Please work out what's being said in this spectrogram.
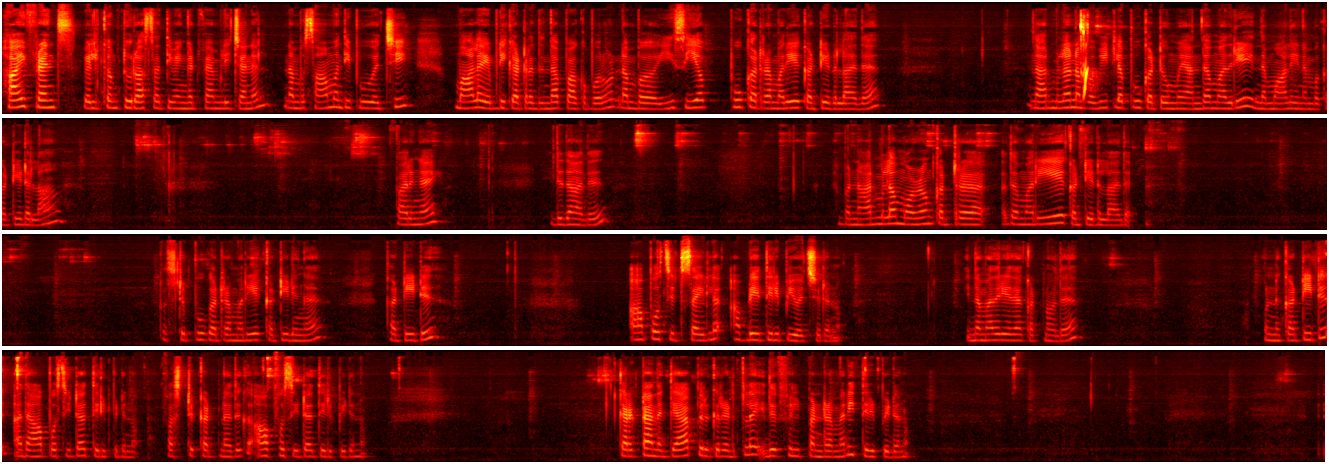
Hi friends welcome to Rasathi Venkat family channel நம்ம சாமந்தி பூ வச்சு மாலை எப்படி கட்டுறதுன்னு தான் பார்க்க போகிறோம் நம்ம ஈஸியாக பூ கட்டுற மாதிரியே கட்டிடலாம் இதை. நார்மலாக நம்ம வீட்டில் பூ கட்டுவோமே அந்த மாதிரி இந்த மாலையை நம்ம கட்டிடலாம். பாருங்கள் இதுதான் அது. நம்ம நார்மலாக முழம் கட்டுற அதை மாதிரியே கட்டிடலாம் இதை. ஃபஸ்ட்டு பூ கட்டுற மாதிரியே கட்டிடுங்க. கட்டிட்டு ஆப்போசிட் சைடில் அப்படியே திருப்பி வச்சிடணும். இந்த மாதிரி எதாவது கட்டணும் அதை ஒன்று கட்டிட்டு அதை ஆப்போசிட்டாக திருப்பிடணும். ஃபஸ்ட்டு கட்டினதுக்கு ஆப்போசிட்டாக திருப்பிடணும். கரெக்டாக அந்த கேப் இருக்கிற இடத்துல இது ஃபில் பண்ணுற மாதிரி திருப்பிடணும்.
